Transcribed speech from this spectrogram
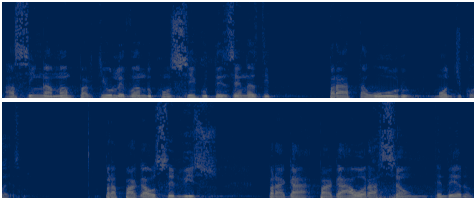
Assim Naamã partiu levando consigo dezenas de prata, ouro, um monte de coisa, para pagar o serviço, pagar, pagar a oração, entenderam?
